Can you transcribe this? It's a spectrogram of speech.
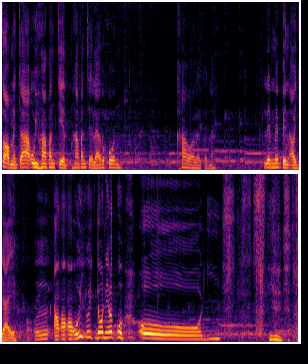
สอบหน่อยจ้า อุ้ยห้าพันเจ็ดห้าพันเจ็ดแล้วทุกคน เข้าอะไรก่อนนะ เล่นไม่เป็นเอาใหญ่ เออ เอาเอาเอาอุ้ยอุ้ยโดนนี่แล้วกู โอ้ยแข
